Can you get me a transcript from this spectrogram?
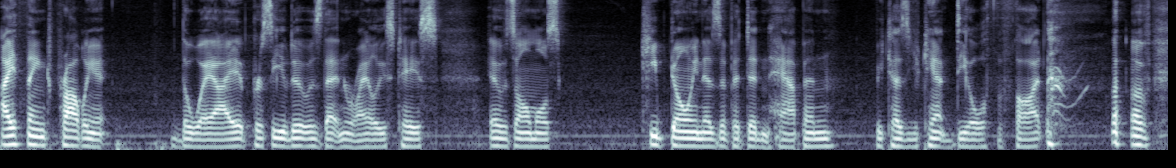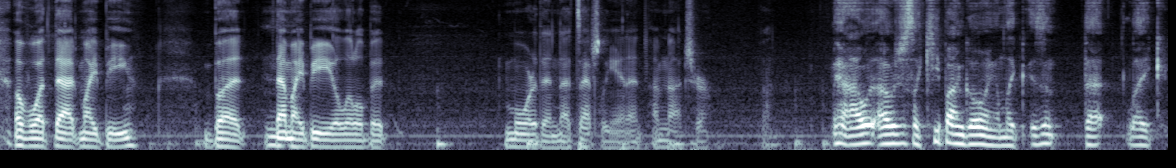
I think probably the way I perceived it was that in Riley's case, it was almost keep going as if it didn't happen because you can't deal with the thought of of what that might be. But that hmm. might be a little bit more than that's actually in it. I'm not sure. Yeah, I, w- I was just like, keep on going. I'm like, isn't that like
